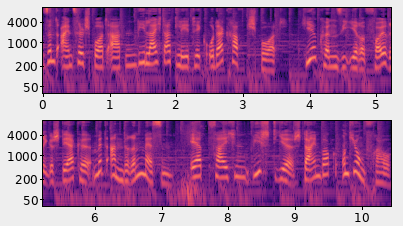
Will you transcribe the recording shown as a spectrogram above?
sind Einzelsportarten wie Leichtathletik oder Kraftsport. Hier können Sie Ihre feurige Stärke mit anderen messen. Erdzeichen wie Stier, Steinbock und Jungfrau.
